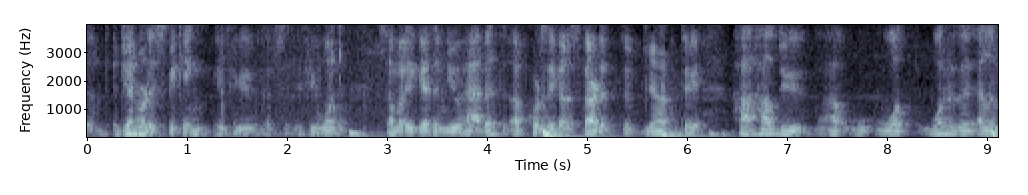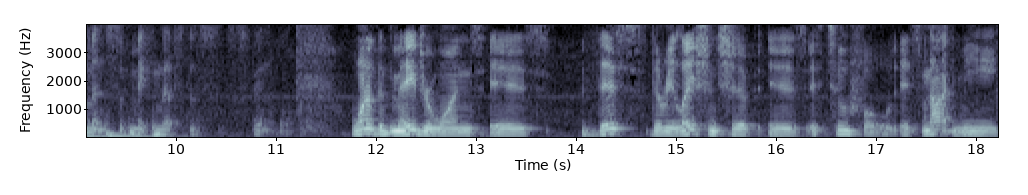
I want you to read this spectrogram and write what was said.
uh, generally speaking, if you if, if you want somebody to get a new habit, of course they got to start it. To, Yeah. To, how, how do you how what what are the elements of making that sustainable? one of the major ones is this the relationship is is twofold it's not me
